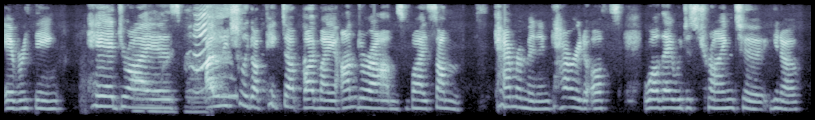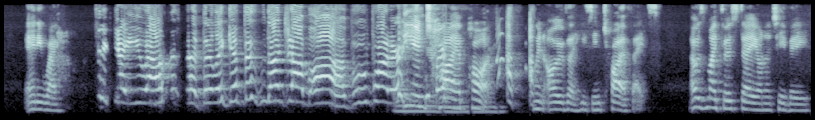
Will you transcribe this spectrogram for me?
everything, hair dryers. Oh. I literally got picked up by my underarms by some cameraman and carried off while they were just trying to, you know, anyway. To get you out the set. They're like, get this nut job off. Who brought her? The entire pot went over his entire face. That was my first day on a TV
